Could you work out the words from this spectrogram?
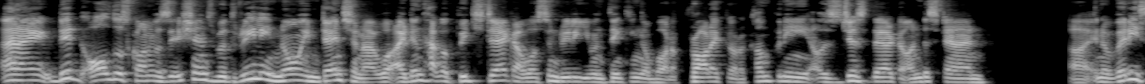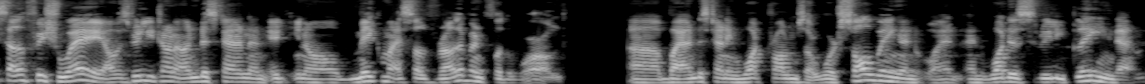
And i did all those conversations with really no intention. I w- I didn't have a pitch deck. I wasn't really even thinking about a product or a company. I was just there to understand uh, in a very selfish way. I was really trying to understand and it, you know make myself relevant for the world uh, by understanding what problems are worth solving and, and, and what is really plaguing them.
